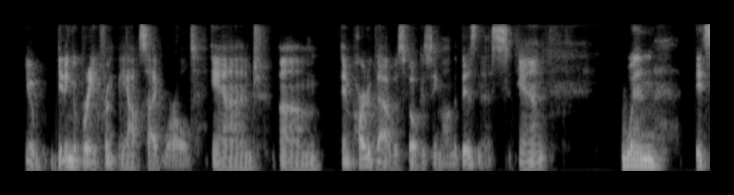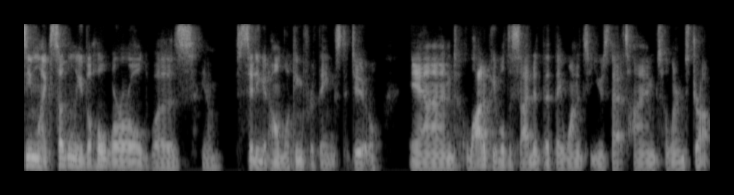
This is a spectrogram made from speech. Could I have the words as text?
you know, getting a break from the outside world, and um, and part of that was focusing on the business. And when it seemed like suddenly the whole world was, you know, sitting at home looking for things to do. And a lot of people decided that they wanted to use that time to learn to draw.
